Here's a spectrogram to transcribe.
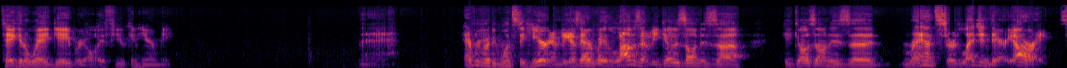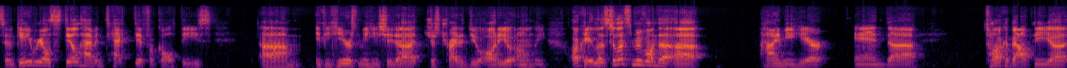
take it away, Gabriel, if you can hear me. Everybody wants to hear him because everybody loves him. He goes on his uh he goes on his uh rants or legendary. All right. So Gabriel's still having tech difficulties. Um, if he hears me, he should uh, just try to do audio only. Okay, let's, so let's move on to uh, Jaime here and uh, talk about the uh,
